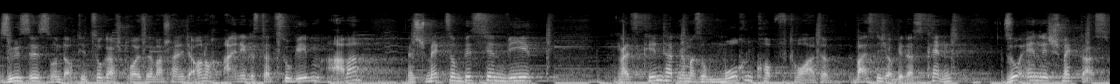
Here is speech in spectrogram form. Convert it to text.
süß ist und auch die Zuckerstreusel wahrscheinlich auch noch einiges dazugeben, aber es schmeckt so ein bisschen wie als Kind hatten wir immer so Mohrenkopftorte. Weiß nicht ob ihr das kennt. So ähnlich schmeckt das.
